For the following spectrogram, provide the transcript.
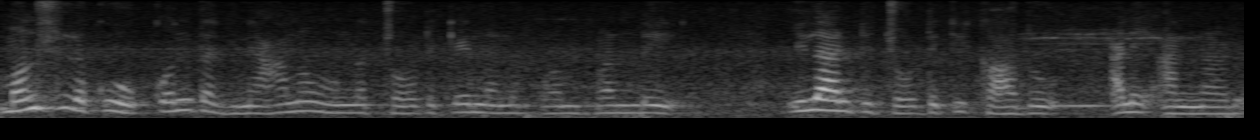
మనుషులకు కొంత జ్ఞానం ఉన్న చోటుకే నన్ను పంపండి. ఇలాంటి చోటికి కాదు అని అన్నాడు.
